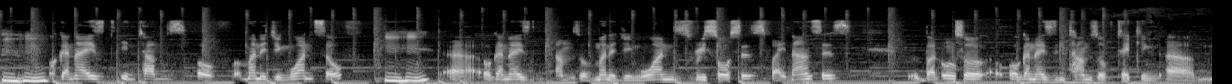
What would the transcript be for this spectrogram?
hmm Organized in terms of managing oneself, hmm uh, organized in terms of managing one's resources, finances, but also organized in terms of taking um,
